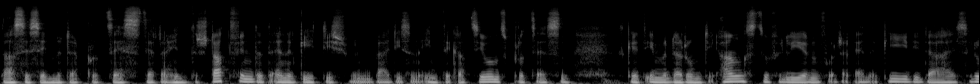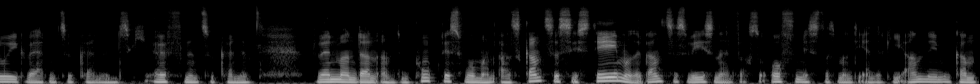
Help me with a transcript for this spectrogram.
Das ist immer der Prozess, der dahinter stattfindet, energetisch bei diesen Integrationsprozessen. Es geht immer darum, die Angst zu verlieren vor der Energie, die da ist, ruhig werden zu können, sich öffnen zu können. Und wenn man dann an dem Punkt ist, wo man als ganzes System oder ganzes Wesen einfach so offen ist, dass man die Energie annehmen kann,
